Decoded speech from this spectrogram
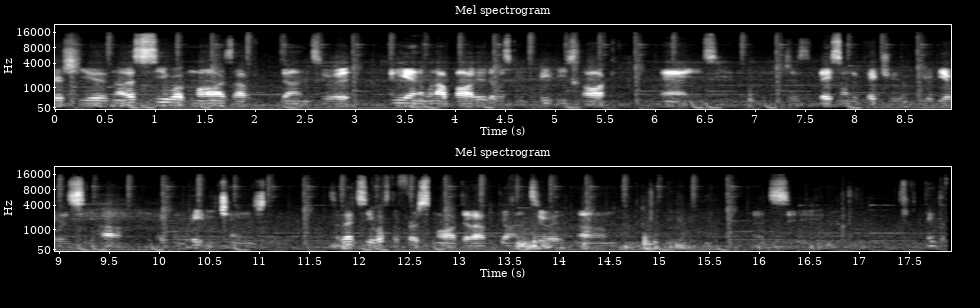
here she is. Now let's see what mods I've done to it. And again, when I bought it, it was completely stock, and just based on the picture, you'll be able to see how it completely changed. So let's see, what's the first mod that I've done to it? Um, let's see. I think the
